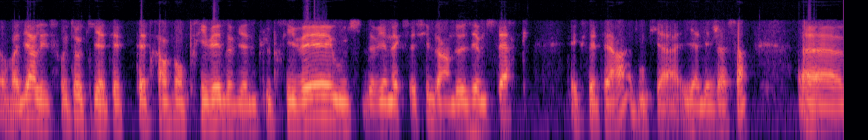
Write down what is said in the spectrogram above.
on va dire les photos qui étaient peut-être avant privées deviennent plus privées ou deviennent accessibles à un deuxième cercle, etc. Donc il y a, déjà ça. Euh,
